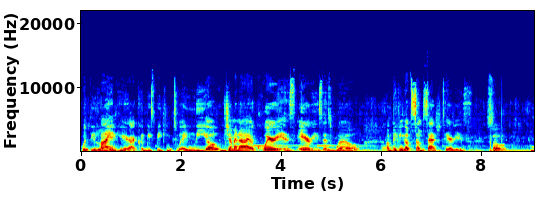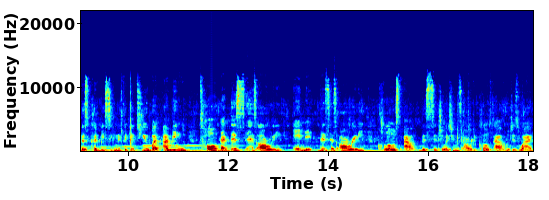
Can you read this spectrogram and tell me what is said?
with the lion here. I could be speaking to a Leo, Gemini, Aquarius, Aries as well. I'm picking up some Sagittarius. So this could be significant to you, but I'm being told that this has already ended. This has already closed out. This situation has already closed out, which is why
